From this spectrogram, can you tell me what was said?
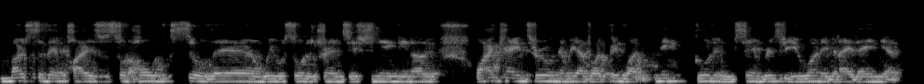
most of their players were sort of hold still there, and we were sort of transitioning. You know, I came through, and then we had like people like Nick Good and Sam Brisby who weren't even 18 yet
